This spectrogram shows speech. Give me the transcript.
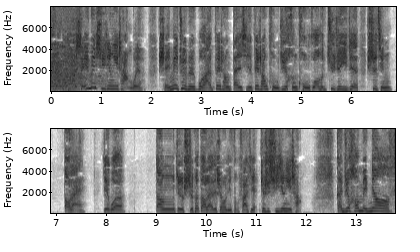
谁没虚惊一场过呀？谁没惴惴不安、非常担心、非常恐惧、很恐慌、很拒绝一件事情到来？结果，当这个时刻到来的时候，你总发现这是虚惊一场，感觉好美妙啊！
